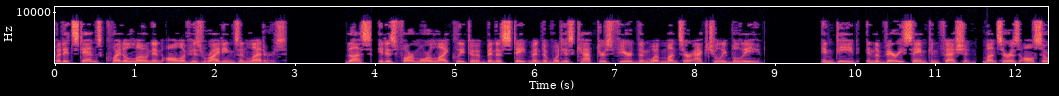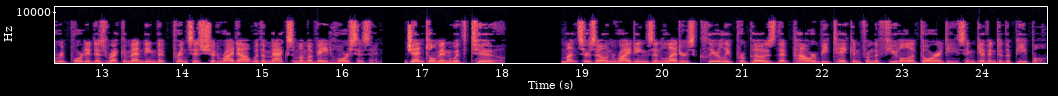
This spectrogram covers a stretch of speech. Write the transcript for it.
but it stands quite alone in all of his writings and letters. Thus, it is far more likely to have been a statement of what his captors feared than what Munzer actually believed. Indeed, in the very same confession, Munzer is also reported as recommending that princes should ride out with a maximum of eight horses and gentlemen with two. Munzer's own writings and letters clearly propose that power be taken from the feudal authorities and given to the people.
